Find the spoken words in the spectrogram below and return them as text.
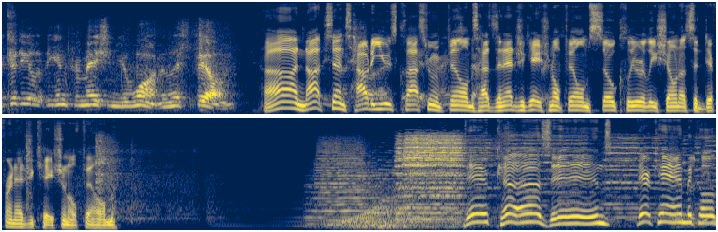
Yankovic. good deal of the information you want in this film. Ah, not since How to Use Classroom Films has an educational film so clearly shown us a different educational film. They're cousins, They're chemical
